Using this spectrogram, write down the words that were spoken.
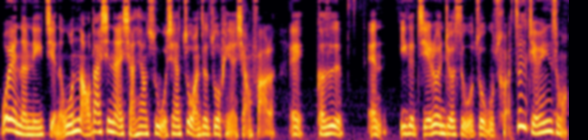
我也能理解的。我脑袋现在想象出我现在做完这作品的想法了。哎，可是，嗯，一个结论就是我做不出来。这个结论是什么？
